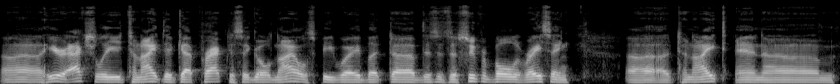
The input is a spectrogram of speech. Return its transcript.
uh, here. Actually, tonight they've got practice at Golden Isle Speedway, but uh, this is the Super Bowl of racing uh, tonight, and um,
